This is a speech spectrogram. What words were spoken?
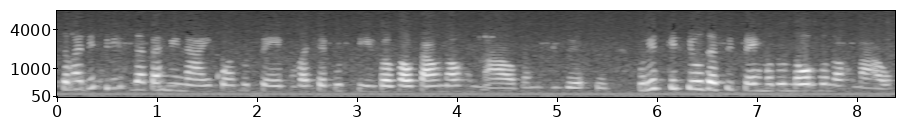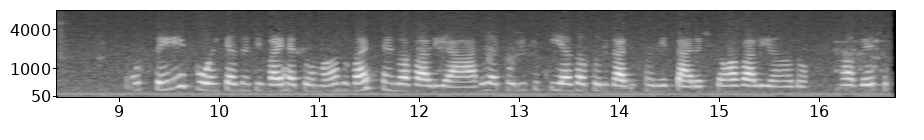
Então é difícil determinar em quanto tempo vai ser possível voltar ao normal, vamos dizer assim. Por isso que se usa esse termo do novo normal. O tempo em que a gente vai retomando vai sendo avaliado, é por isso que as autoridades sanitárias estão avaliando uma vez por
